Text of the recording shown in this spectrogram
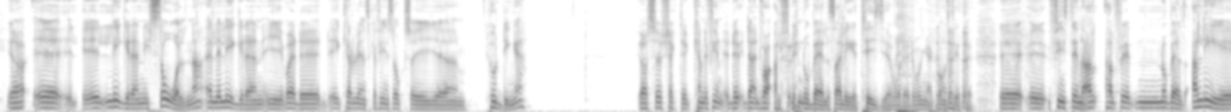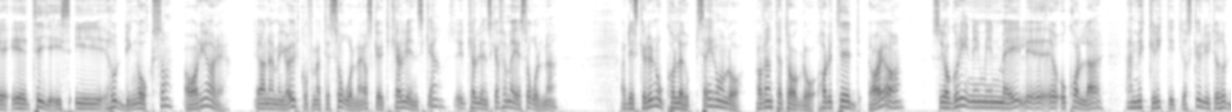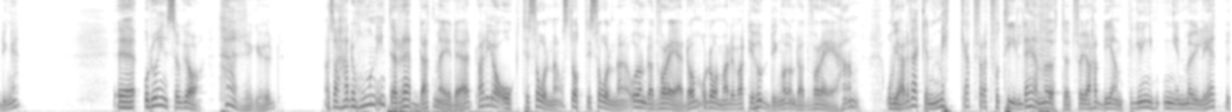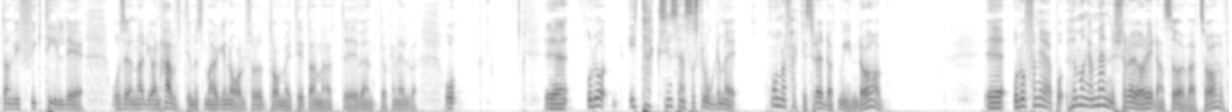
Ja, eh, eh ligger den i Solna eller ligger den i, vad är det, Karolinska finns också i eh, Huddinge? Jag så ursäkta, kan det finnas, det, det var Alfred Nobels allé 10 var det, det var inga konstigheter. Eh, eh, finns det en Al Alfred Nobels allé 10 i, i Huddinge också? Ja det gör det. Ja, nej, men jag utgår från att det är Solna, jag ska ju till Karolinska. Karolinska för mig är Solna. Ja, det ska du nog kolla upp, säger hon då. Ja, vänta ett tag då. Har du tid? Ja, ja. Så jag går in i min mail eh, och kollar. Ja, mycket riktigt, jag skulle ju till Huddinge. Eh, och då insåg jag, herregud, Alltså hade hon inte räddat mig där, då hade jag åkt till Solna och stått i Solna och undrat var är de? Och de hade varit i Huddinge och undrat var är han? Och vi hade verkligen meckat för att få till det här mötet för jag hade egentligen ingen möjlighet utan vi fick till det. Och sen hade jag en halvtimmes marginal för att ta mig till ett annat eh, event klockan 11. Och, eh, och då i taxin sen så slog det mig, hon har faktiskt räddat min dag. Eh, och då funderar jag på, hur många människor har jag redan servats av?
